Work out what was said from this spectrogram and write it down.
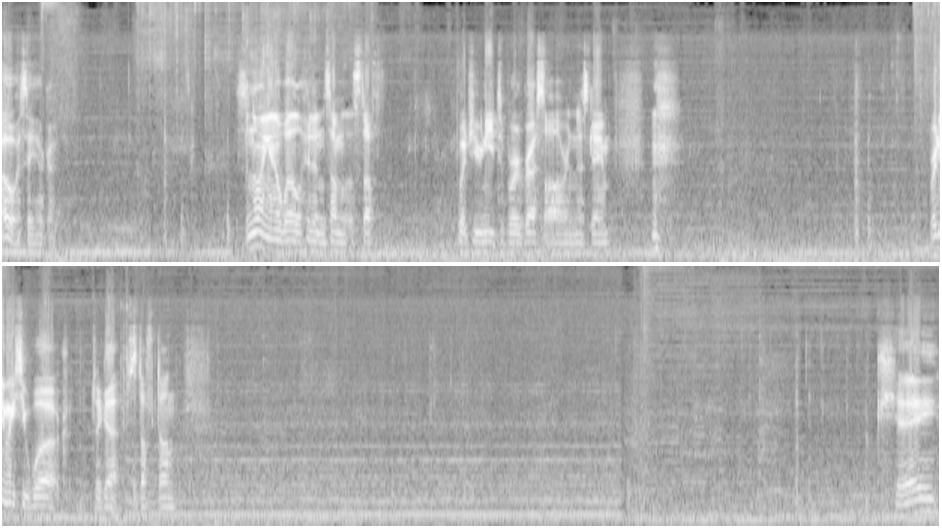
oh, I see. Okay. It's annoying how well hidden some of the stuff which you need to progress are in this game. really makes you work to get stuff done. Okay.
